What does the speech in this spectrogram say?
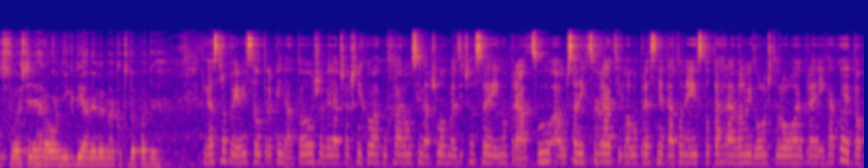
ľudstvo ešte nehralo nikdy a nevieme, ako to dopadne. Gastropriemysel trpí na to, že veľa čašníkov a kuchárov si našlo v medzičase inú prácu a už sa nechcú vrátiť, lebo presne táto neistota hrá veľmi dôležitú rolu aj pre nich. Ako je to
